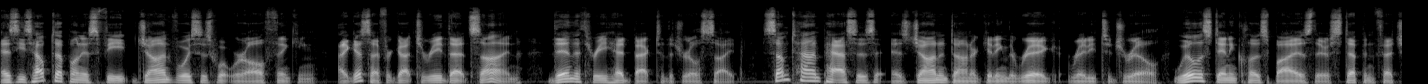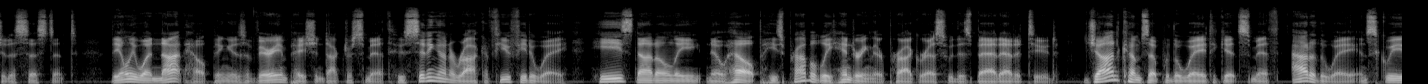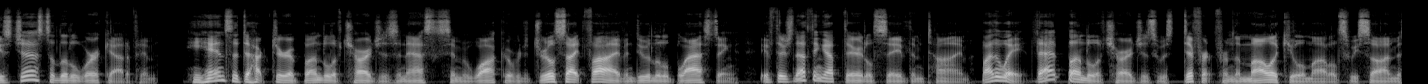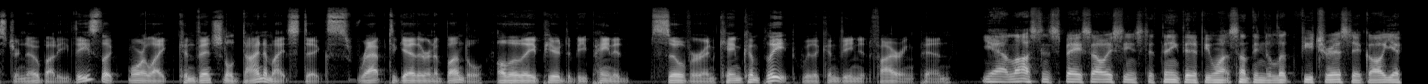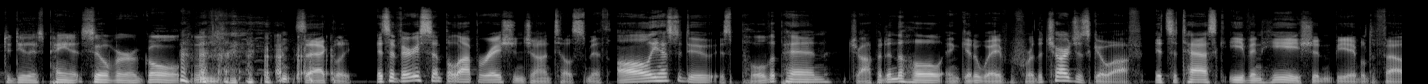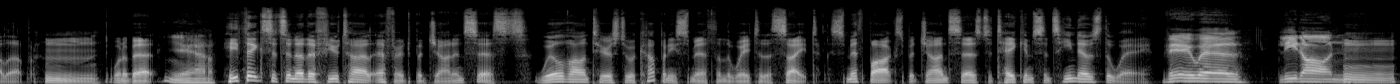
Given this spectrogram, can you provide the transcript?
As he's helped up on his feet, John voices what we're all thinking. I guess I forgot to read that sign. Then the three head back to the drill site. Some time passes as John and Don are getting the rig ready to drill. Will is standing close by as their step and fetch it assistant. The only one not helping is a very impatient Dr. Smith, who's sitting on a rock a few feet away. He's not only no help, he's probably hindering their progress with his bad attitude. John comes up with a way to get Smith out of the way and squeeze just a little work out of him. He hands the doctor a bundle of charges and asks him to walk over to Drill Site 5 and do a little blasting. If there's nothing up there, it'll save them time. By the way, that bundle of charges was different from the molecule models we saw in Mr. Nobody. These look more like conventional dynamite sticks wrapped together in a bundle, although they appeared to be painted silver and came complete with a convenient firing pin. Yeah, Lost in Space always seems to think that if you want something to look futuristic, all you have to do is paint it silver or gold. exactly. It's a very simple operation, John tells Smith. All he has to do is pull the pen, drop it in the hole, and get away before the charges go off. It's a task even he shouldn't be able to foul up. Hmm, want to bet? yeah. He thinks it's another futile effort, but John insists. Will volunteers to accompany Smith on the way to the site. Smith balks, but John says to take him since he knows the way. Very well. Lead on.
